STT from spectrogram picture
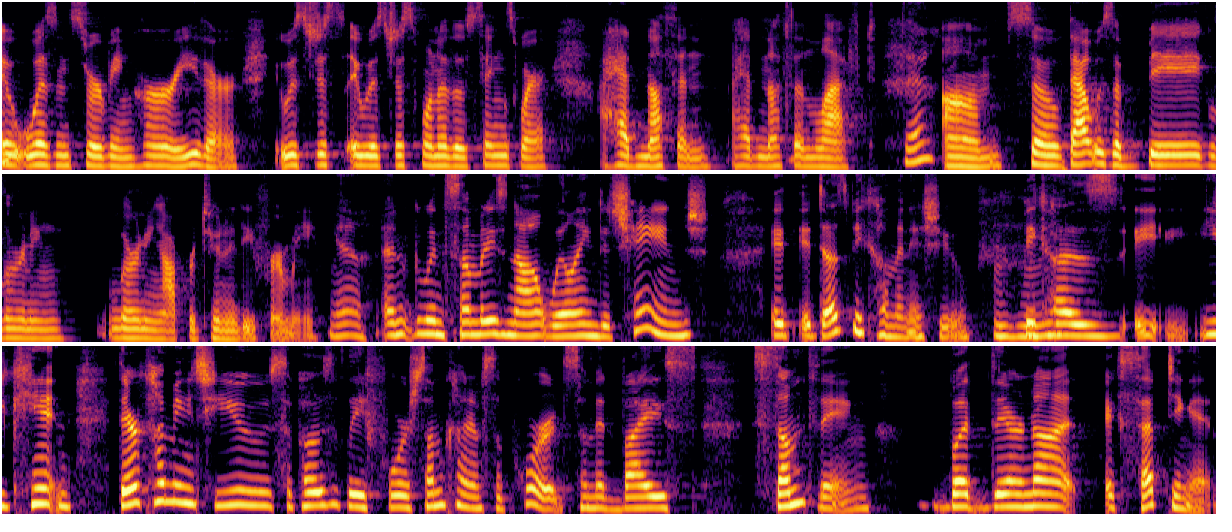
It wasn't serving her either. It was just it was just one of those things where I had nothing. I had nothing left. Yeah. Um so that was a big learning learning opportunity for me. Yeah. And when somebody's not willing to change, it, it does become an issue mm-hmm. because you can't, they're coming to you supposedly for some kind of support, some advice, something, but they're not accepting it.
